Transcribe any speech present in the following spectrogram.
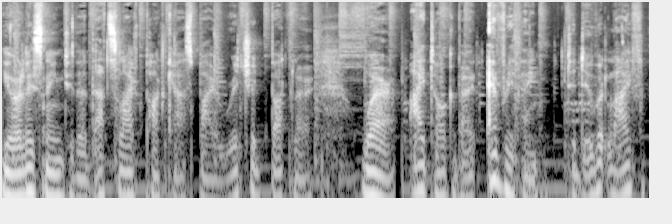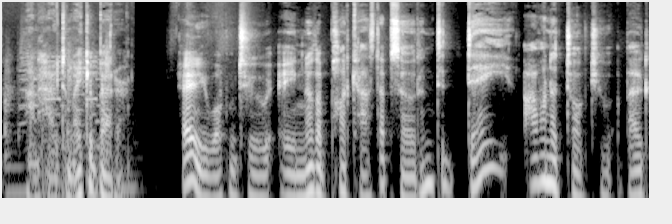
You're listening to the That's Life podcast by Richard Butler, where I talk about everything to do with life and how to make it better. Hey, welcome to another podcast episode. And today I want to talk to you about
